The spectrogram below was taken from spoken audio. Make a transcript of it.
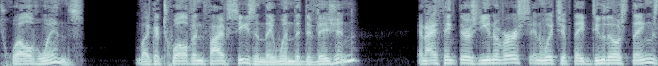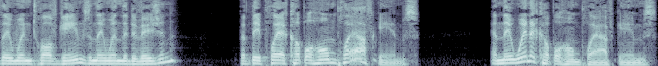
12 wins, like a 12 and 5 season. They win the division. And I think there's a universe in which if they do those things, they win 12 games and they win the division, that they play a couple home playoff games and they win a couple home playoff games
